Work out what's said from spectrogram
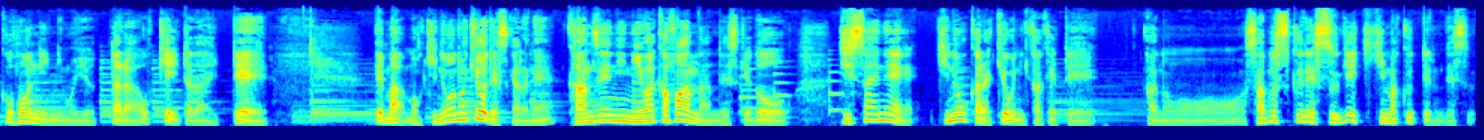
ご本人にも言ったら OK いただいて、で、まあもう昨日の今日ですからね、完全ににわかファンなんですけど、実際ね、昨日から今日にかけて、あのーサブスクですげえ聞きまくってるんです。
